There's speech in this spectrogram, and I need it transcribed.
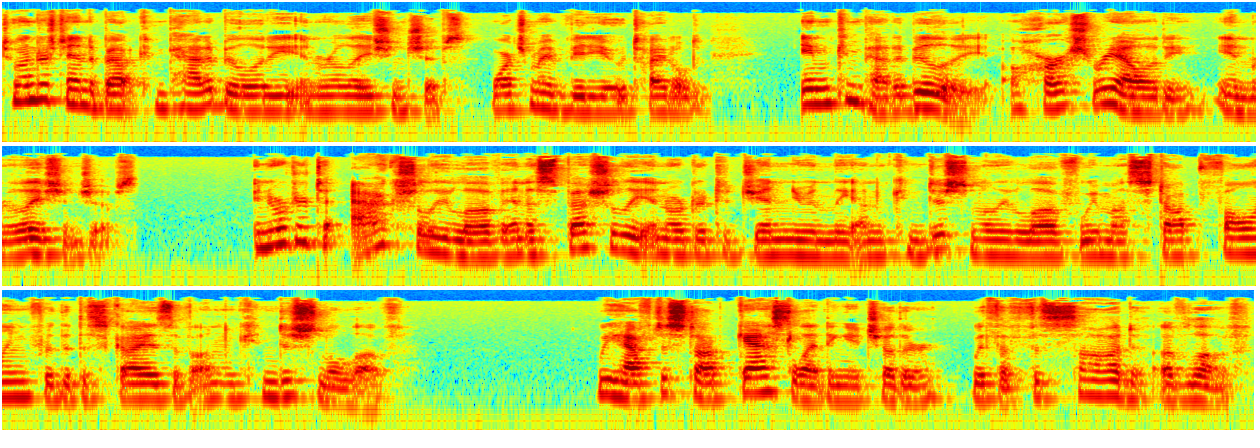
To understand about compatibility in relationships, watch my video titled Incompatibility A Harsh Reality in Relationships. In order to actually love, and especially in order to genuinely unconditionally love, we must stop falling for the disguise of unconditional love. We have to stop gaslighting each other with a facade of love.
